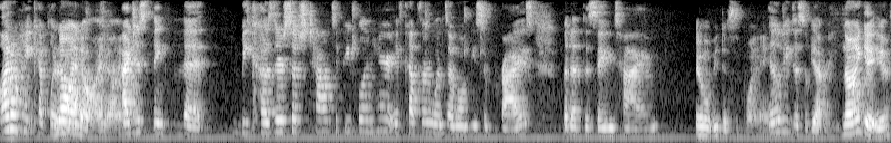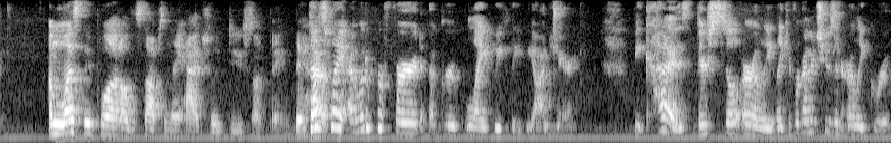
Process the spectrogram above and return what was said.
I don't hate Kep1er. No, I know, I know. I, know. I just think that because there's such talented people in here, if Kep1er wins, I won't be surprised. But at the same time, it will be disappointing. it'll be Yeah. disappointing. No, I get you. Unless they pull out all the stops and they actually do something. They That's have, why I would have preferred a group like Weeekly be on here. Because they're still early. Like, if we're going to choose an early group,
